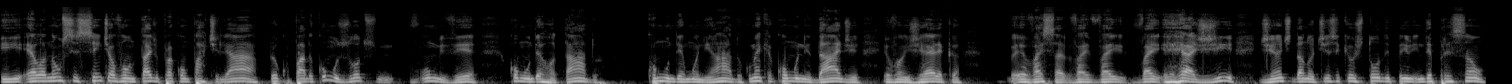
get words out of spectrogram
E ela não se sente à vontade para compartilhar, preocupada como os outros vão me ver, como um derrotado, como um demoniado, como é que a comunidade evangélica eh, vai, vai, vai, vai reagir diante da notícia que eu estou em depressão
